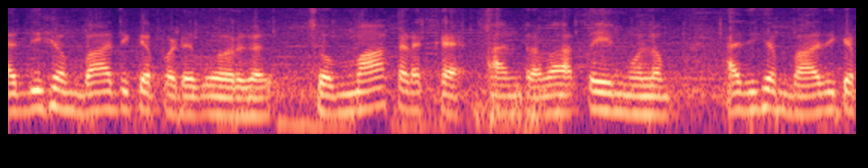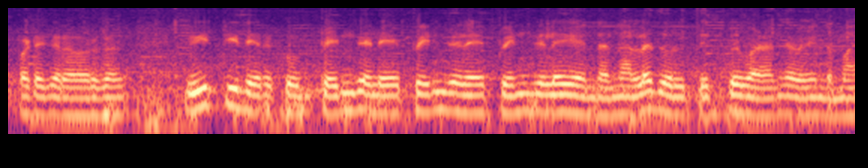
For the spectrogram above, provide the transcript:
அதிகம் பாதிக்கப்படுபவர்கள் சும்மா கிடக்க என்ற வார்த்தையின் மூலம் அதிகம் பாதிக்கப்படுகிறவர்கள். வீட்டில் இருக்கும் பெண்களே பெண்களே பெண்களே என்ற நல்லதொரு தீர்ப்பை வழங்க வேண்டுமா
